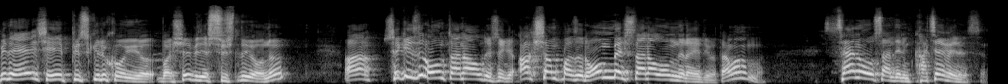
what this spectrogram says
Bir de şeyi püskülü koyuyor başı. Bir de süslüyor onu. Aa, 8 lira 10 tane al diyor. 8. Akşam pazarı 15 tane al 10 lira ediyor. Tamam mı? Sen olsan dedim kaça verirsin?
